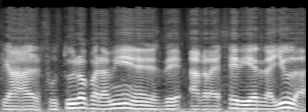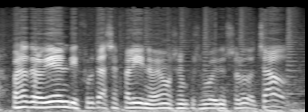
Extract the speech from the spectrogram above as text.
que al futuro para mí es de agradecer y es de ayuda. Pásatelo bien disfruta ser feliz nos vemos en un próximo vídeo. Un saludo chao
